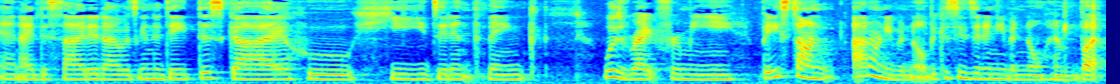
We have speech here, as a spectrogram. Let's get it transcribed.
And I decided I was going to date this guy who he didn't think was right for me based on, I don't even know because he didn't even know him. But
